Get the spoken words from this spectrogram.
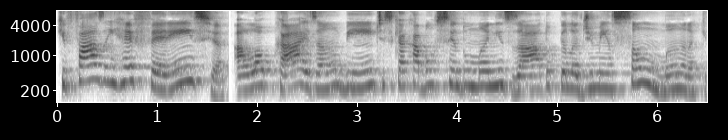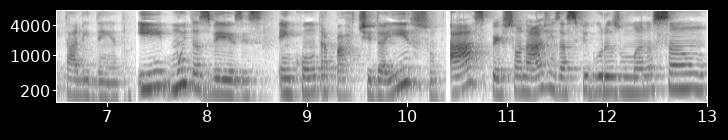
que fazem referência a locais, a ambientes que acabam sendo humanizados pela dimensão humana que está ali dentro. E muitas vezes, em contrapartida a isso, as personagens, as figuras humanas são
